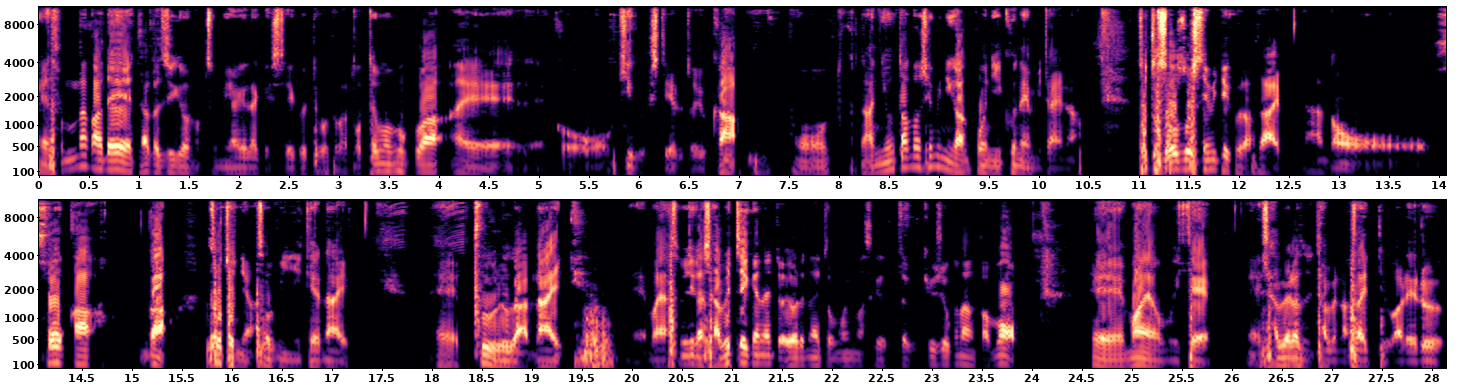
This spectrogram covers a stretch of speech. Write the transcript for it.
えー、その中でただ事業の積み上げだけしていくってことがとても僕は、えー、こう、危惧しているというか、何を楽しみに学校に行くねんみたいな。ちょっと想像してみてください。あの、放課が外に遊びに行けない、えー、プールがない、え、まあ休み時間喋っちゃいけないとは言われないと思いますけど、例えば給食なんかも、え、前を向いて喋、えー、らずに食べなさいって言われる、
